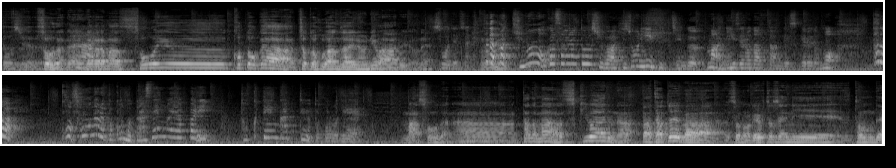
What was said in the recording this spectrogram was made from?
投手。そうだね、はい。だからまあそういうことがちょっと不安材料にはあるよね。そうですね。うん。ただ、まあ昨日小笠原投手は非常にいいピッチング、まあ、2-0だったんですけれどもただこそうなると今度打線がやっぱり得点がっていうところで。まあそうだな、ただまあ隙はあるな、まあ、例えばそのレフト線に飛んで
